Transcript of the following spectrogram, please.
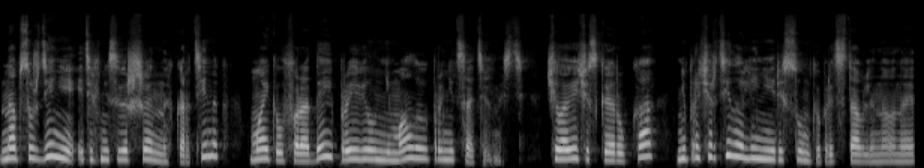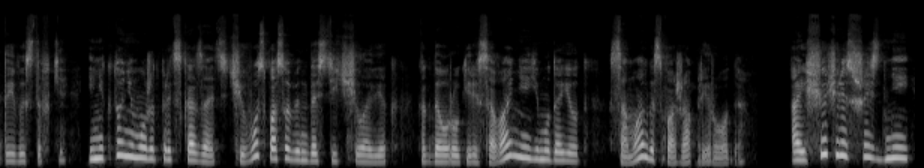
На обсуждение этих несовершенных картинок Майкл Фарадей проявил немалую проницательность. Человеческая рука не прочертила линии рисунка, представленного на этой выставке, и никто не может предсказать, чего способен достичь человек, когда уроки рисования ему дает сама госпожа природа. А еще через шесть дней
